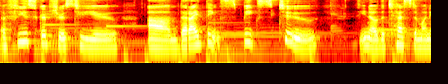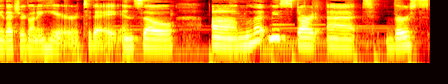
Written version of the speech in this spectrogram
a few scriptures to you um, that I think speaks to, you know, the testimony that you're going to hear today. And so um, let me start at verse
